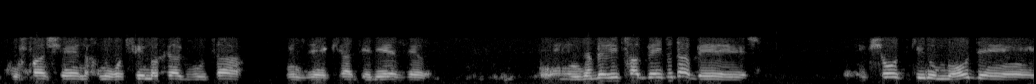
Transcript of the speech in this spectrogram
תקופה שאנחנו רודפים אחרי הקבוצה, אם זה קריאת אליעזר. אני מדבר איתך, אתה יודע, ברגשות כאילו מאוד... אה,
